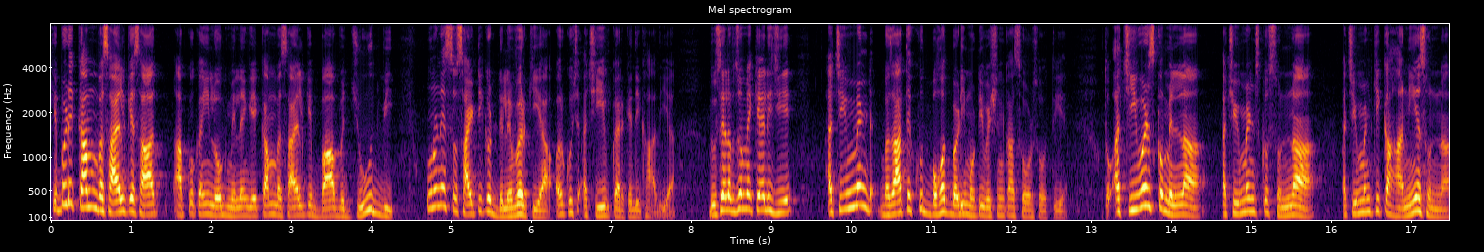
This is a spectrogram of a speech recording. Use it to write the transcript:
کہ بڑے کم وسائل کے ساتھ آپ کو کئی لوگ ملیں گے، کم وسائل کے باوجود بھی انہوں نے سوسائٹی کو ڈیلیور کیا اور کچھ اچیو کر کے دکھا دیا۔ دوسرے لفظوں میں کہہ لیجیے، اچیومنٹ بذات خود بہت بڑی موٹیویشن کا سورس ہوتی ہے۔ تو اچیورز کو ملنا اچیومنٹس کو سننا اچیومنٹ کی کہانیاں سننا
